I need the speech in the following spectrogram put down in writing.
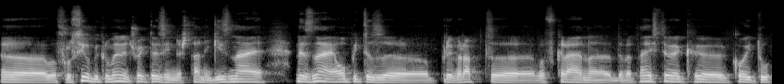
В Русия обикновеният човек тези неща не ги знае. Не знае опита за преврат в края на 19 век, който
